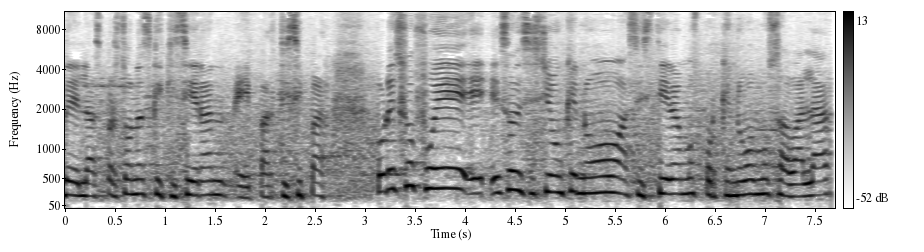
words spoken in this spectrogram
de las personas que quisieran eh, participar. Por eso fue eh, esa decisión que no asistiéramos porque no vamos a avalar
